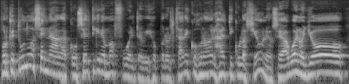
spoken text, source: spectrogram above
Porque tú no haces nada con ser el tigre más fuerte, viejo, pero está descojonado de las articulaciones. O sea, bueno, yo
